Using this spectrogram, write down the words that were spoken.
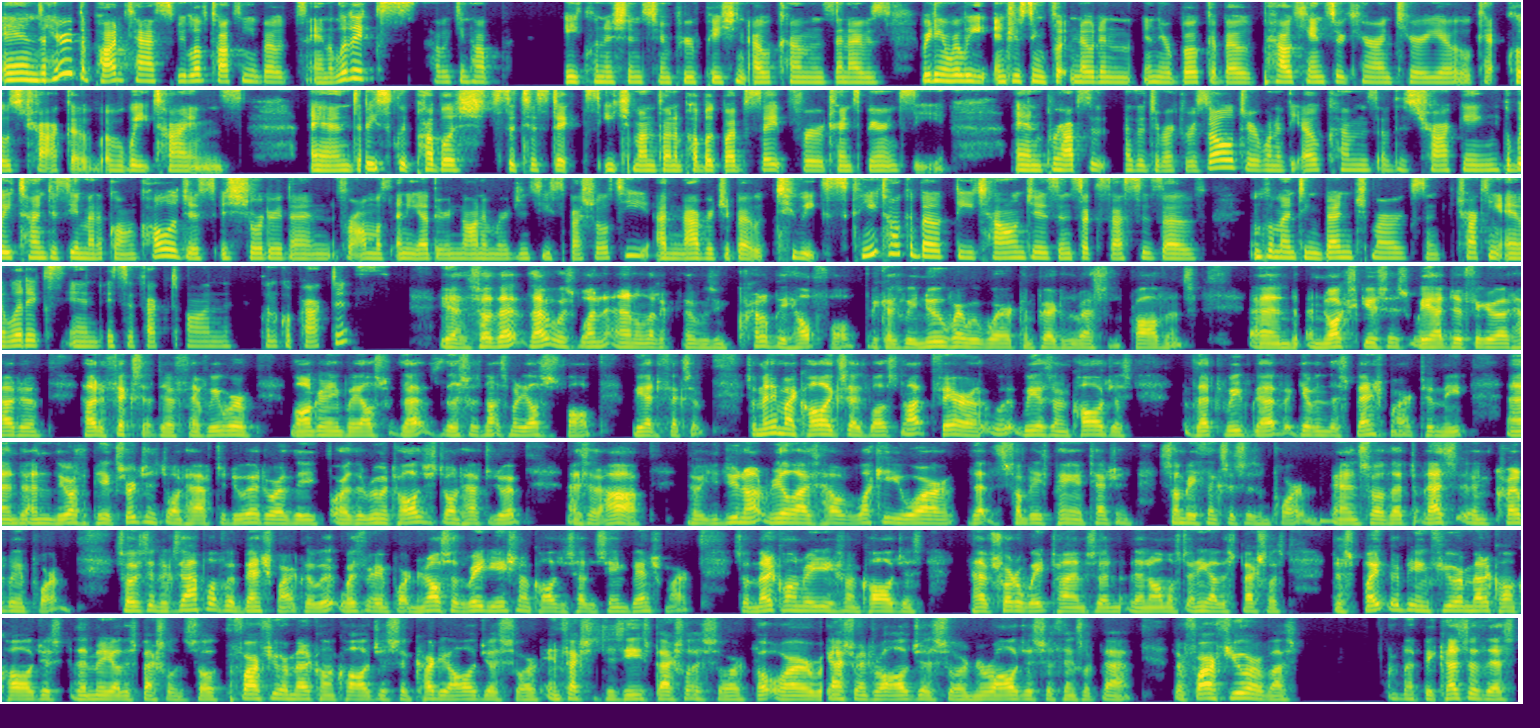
And here at the podcast, we love talking about analytics, how we can help aid clinicians to improve patient outcomes. And I was reading a really interesting footnote in, in your book about how Cancer Care Ontario kept close track of, of wait times and basically publish statistics each month on a public website for transparency. And perhaps as a direct result or one of the outcomes of this tracking, the wait time to see a medical oncologist is shorter than for almost any other non emergency specialty at an average about two weeks. Can you talk about the challenges and successes of implementing benchmarks and tracking analytics and its effect on clinical practice? Yeah, so that that was one analytic that was incredibly helpful because we knew where we were compared to the rest of the province, and, and no excuses. We had to figure out how to how to fix it. If, if we were longer than anybody else, that this was not somebody else's fault. We had to fix it. So many of my colleagues said, "Well, it's not fair. We as oncologists." that we've got given this benchmark to meet and and the orthopedic surgeons don't have to do it or the or the rheumatologists don't have to do it i said ah you know, you do not realize how lucky you are that somebody's paying attention. Somebody thinks this is important, and so that that's incredibly important. So it's an example of a benchmark that was very important, and also the radiation oncologists have the same benchmark. So medical and radiation oncologists have shorter wait times than, than almost any other specialist, despite there being fewer medical oncologists than many other specialists. So far fewer medical oncologists and cardiologists or infectious disease specialists or, or gastroenterologists or neurologists or things like that. There are far fewer of us. But because of this,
